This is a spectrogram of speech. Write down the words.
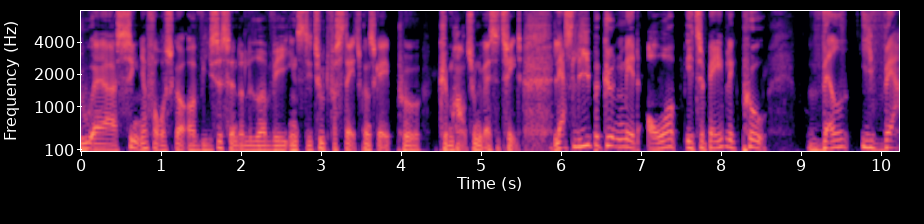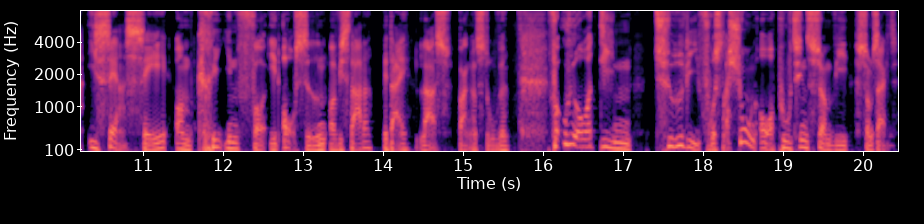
Du er seniorforsker og vicecenterleder ved Institut for Statskundskab på Københavns Universitet. Lad os lige begynde med et, over, et tilbageblik på, hvad I hver især sagde om krigen for et år siden. Og vi starter med dig, Lars Bangerstruve. For ud over din tydelige frustration over Putin, som vi som sagt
